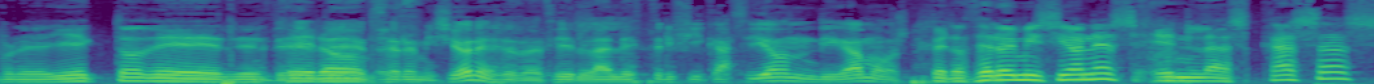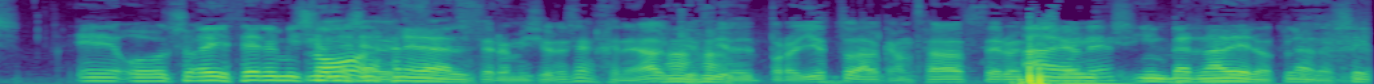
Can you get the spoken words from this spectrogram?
proyecto de, cero... de cero emisiones, es decir, la electrificación, digamos. Pero cero emisiones en las casas eh, ¿O cero emisiones en general? Cero emisiones en general. Es decir, el proyecto de alcanzar cero ah, emisiones. invernadero, claro, sí.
